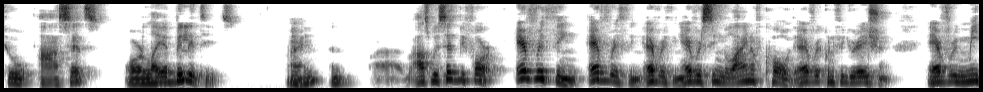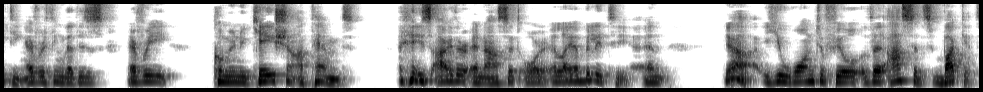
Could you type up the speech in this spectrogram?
to assets or liabilities, right? Mm-hmm. And as we said before, everything, everything, everything, every single line of code, every configuration, every meeting, everything that is, every communication attempt is either an asset or a liability. And yeah, you want to fill the assets bucket.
